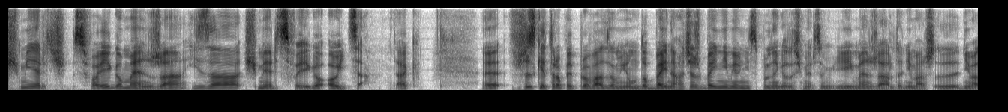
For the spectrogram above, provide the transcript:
śmierć swojego męża i za śmierć swojego ojca, tak? E, Wszystkie tropy prowadzą ją do Bane'a, chociaż Bane nie miał nic wspólnego ze śmiercią jej męża, ale to nie ma, nie ma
